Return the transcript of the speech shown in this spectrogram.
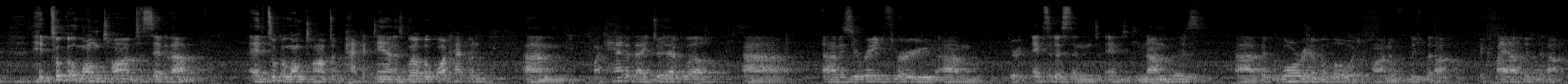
it took a long time to set it up, and it took a long time to pack it down as well. But what happened? Um, like, how did they do that? Well, uh, um, as you read through um, through Exodus and, and Numbers, uh, the glory of the Lord kind of lifted up, the cloud lifted up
